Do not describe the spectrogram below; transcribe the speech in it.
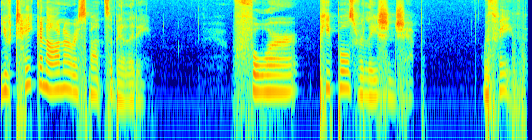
you've taken on a responsibility for people's relationship with faith.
